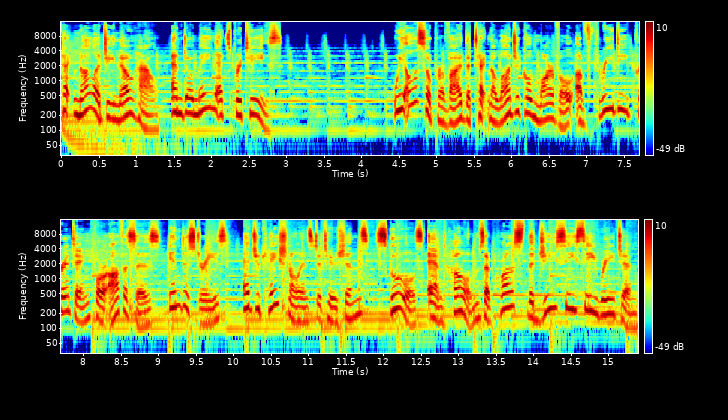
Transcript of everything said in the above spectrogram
technology know how, and domain expertise. We also provide the technological marvel of 3D printing for offices, industries, educational institutions, schools, and homes across the GCC region.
